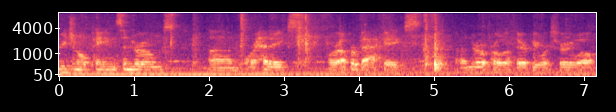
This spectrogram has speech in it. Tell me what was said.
regional pain syndromes um, or headaches or upper back aches. Uh, neuroprolotherapy works very well.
